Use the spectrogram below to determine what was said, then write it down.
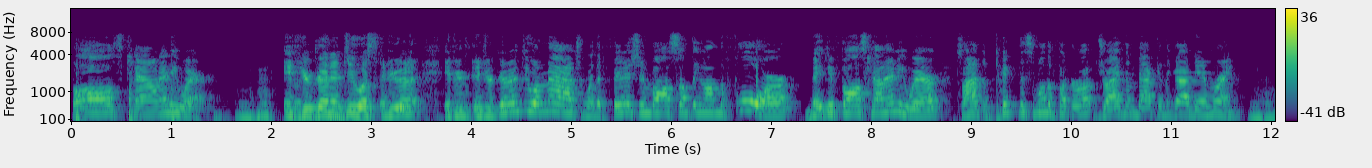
falls count anywhere. Mhm. If you're gonna do a if you're gonna if you're if you're gonna do a match where the finish involves something on the floor, make it falls count anywhere, so I have to pick this motherfucker up, drag them back in the goddamn ring. Mhm.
